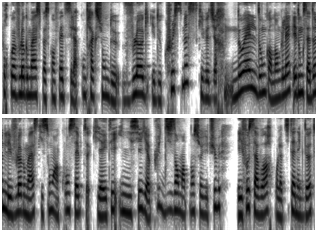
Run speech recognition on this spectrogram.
Pourquoi vlogmas? Parce qu'en fait c'est la contraction de vlog et de Christmas, qui veut dire Noël donc en anglais. Et donc ça donne les vlogmas qui sont un concept qui a été initié il y a plus de 10 ans maintenant sur YouTube et il faut savoir, pour la petite anecdote,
